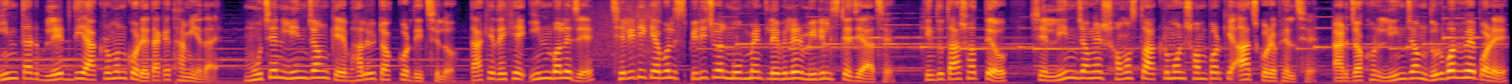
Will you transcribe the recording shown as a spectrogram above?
ইন তার ব্লেড দিয়ে আক্রমণ করে তাকে থামিয়ে দেয়। মুচেন লিনজংকে ভালোই টক্কর দিচ্ছিল। তাকে দেখে ইন বলে যে, ছেলেটি কেবল স্পিরিচুয়াল মুভমেন্ট লেভেলের মিডিল স্টেজে আছে। কিন্তু তা সত্ত্বেও সে লিনজংয়ের সমস্ত আক্রমণ সম্পর্কে আজ করে ফেলছে। আর যখন লিনজং দুর্বল হয়ে পড়ে,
